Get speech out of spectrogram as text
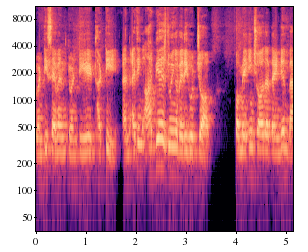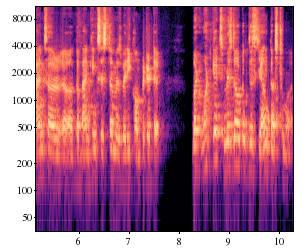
27, 28, 30. And I think RBI is doing a very good job for making sure that the Indian banks are, uh, the banking system is very competitive. But what gets missed out of this young customer,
